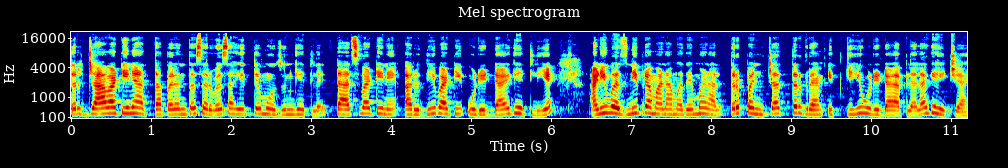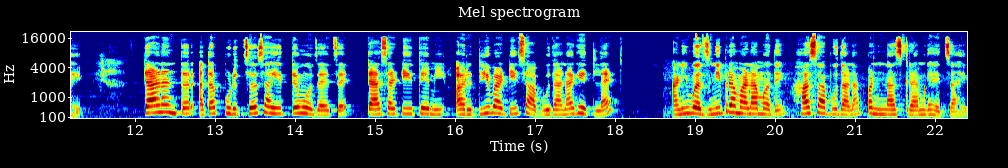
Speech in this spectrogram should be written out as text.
तर ज्या वाटीने आत्तापर्यंत सर्व साहित्य मोजून घेतले त्याच वाटीने अर्धी वाटी उडीद डाळ घेतली आहे आणि वजनी प्रमाणामध्ये म्हणाल तर पंच्याहत्तर ग्रॅम इतकी ही उडीद डाळ आपल्याला घ्यायची आहे. त्यानंतर आता पुढचं साहित्य मोजायचं आहे त्यासाठी इथे मी अर्धी वाटी साबुदाणा घेतला आहे आणि वजनी प्रमाणामध्ये हा साबुदाणा पन्नास ग्रॅम घ्यायचा आहे.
